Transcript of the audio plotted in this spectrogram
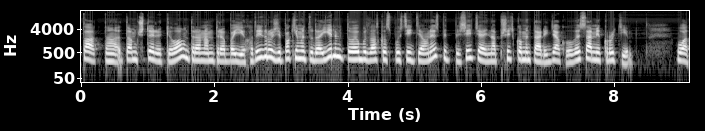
Так, та- там 4 кілометри нам треба їхати. І, друзі, поки ми туди їдемо, то ви, будь ласка, спустіться вниз, підпишіться і напишіть коментарі. Дякую, ви самі круті. От.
